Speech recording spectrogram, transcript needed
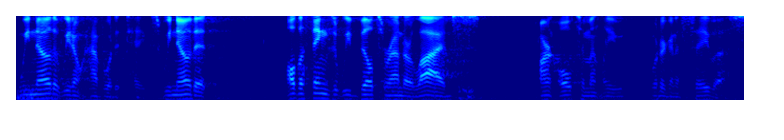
We know that we don't have what it takes. We know that all the things that we've built around our lives aren't ultimately what are going to save us.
